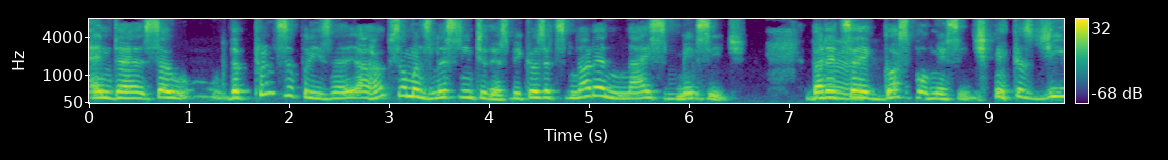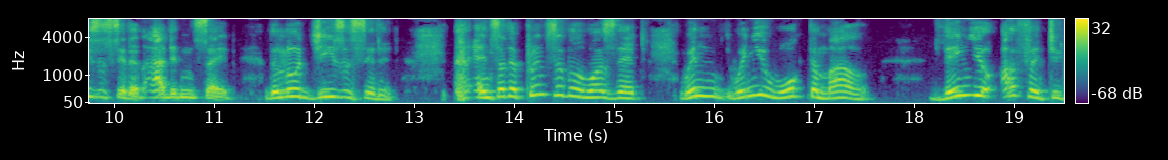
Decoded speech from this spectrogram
And uh, so the principle is, I hope someone's listening to this because it's not a nice message but mm. it's a gospel message because Jesus said it. I didn't say it. The Lord Jesus said it. And so the principle was that when when you walk the mile, then you offered to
